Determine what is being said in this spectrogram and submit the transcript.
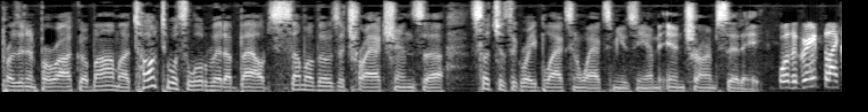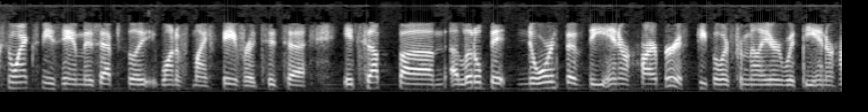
President Barack Obama. Talk to us a little bit about some of those attractions, uh, such as the Great Blacks in Wax Museum in Charm City. Well, the Great Blacks in Wax Museum is absolutely one of my favorites. It's a, uh, it's up um, a little bit north of the Inner Harbor, if people are familiar with the Inner Harbor,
